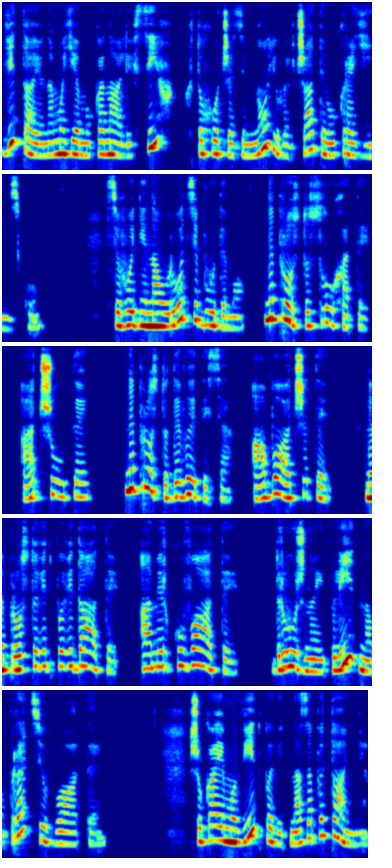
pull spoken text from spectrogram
Вітаю на моєму каналі всіх, хто хоче зі мною вивчати українську. Сьогодні на уроці будемо не просто слухати, а чути, не просто дивитися, а бачити, не просто відповідати, а міркувати, дружно і плідно працювати. Шукаємо відповідь на запитання,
